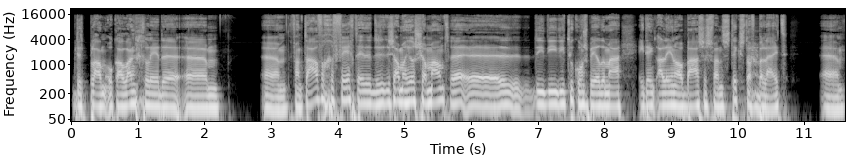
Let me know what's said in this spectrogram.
dit plan ook al lang geleden um, um, van tafel geveegd. Het is allemaal heel charmant, hè, die, die, die toekomstbeelden. Maar ik denk alleen al op basis van stikstofbeleid Um,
